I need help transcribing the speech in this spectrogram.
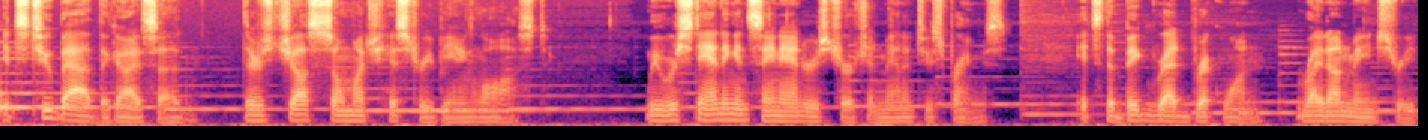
It's too bad, the guy said. There's just so much history being lost. We were standing in St. Andrew's Church in Manitou Springs. It's the big red brick one, right on Main Street,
